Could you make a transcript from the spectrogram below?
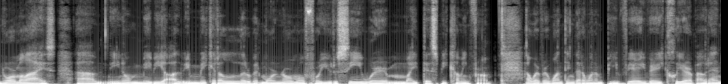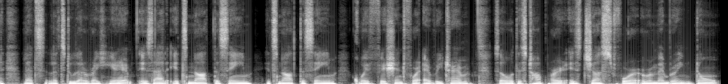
normalize, um, you know, maybe uh, make it a little bit more normal for you to see where might this be coming from. However, one thing that I want to be very, very clear about, and let's let's do that right here, is that it's not the same. It's not the same coefficient for every term. So this top part is just for remembering. Don't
